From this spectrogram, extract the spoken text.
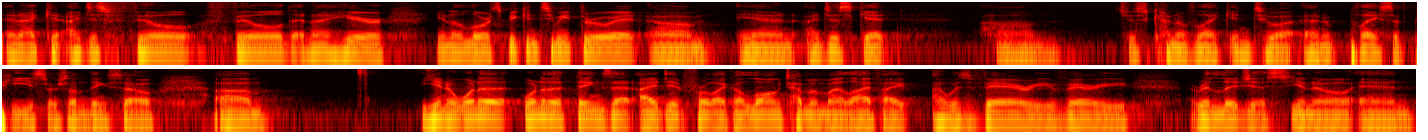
And i can i just feel filled and i hear you know the lord speaking to me through it um, and i just get um, just kind of like into a, in a place of peace or something. So um, you know one of one of the things that i did for like a long time in my life i i was very very religious you know? And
